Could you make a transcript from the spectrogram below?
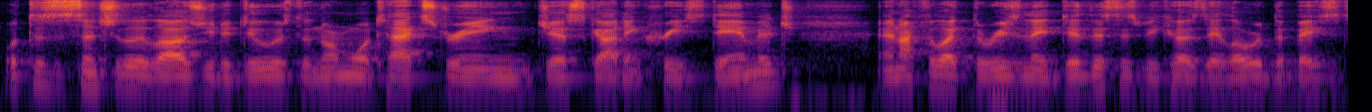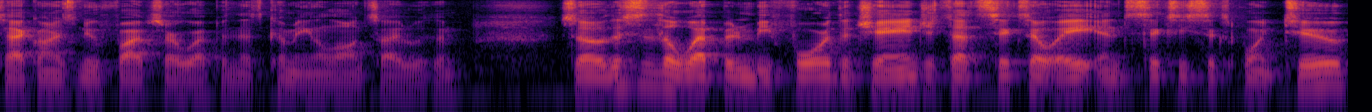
What this essentially allows you to do is the normal attack string just got increased damage. And I feel like the reason they did this is because they lowered the base attack on his new 5-star weapon that's coming alongside with him. So this is the weapon before the change. It's at 608 and 66.2,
